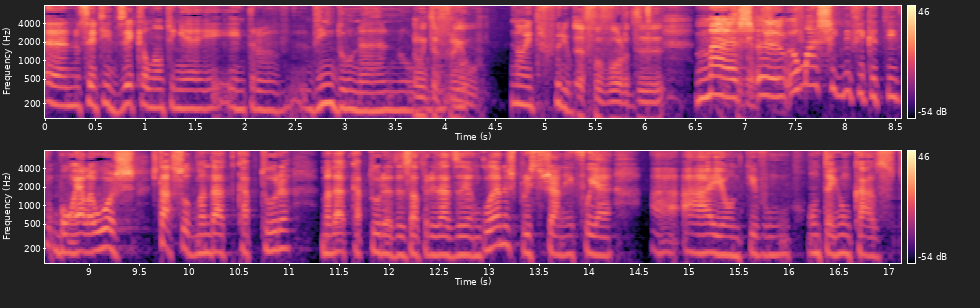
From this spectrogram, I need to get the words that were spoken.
eh, no sentido de dizer que ele não tinha intervindo na, no. Não interferiu. No, não interferiu. A favor de. Mas uh, o mais significativo. Bom, ela hoje está sob mandato de captura, mandato de captura das autoridades angolanas, por isso já nem foi à, à, onde, tive um, onde tem um caso.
